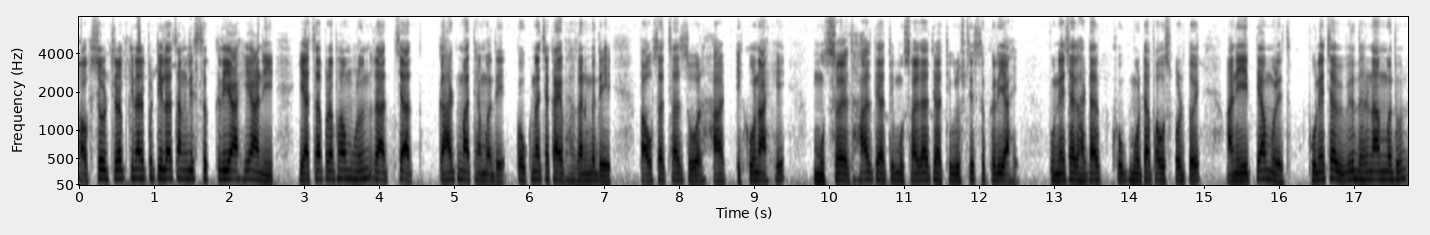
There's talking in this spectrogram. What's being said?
ऑफशोर ट्रप किनारपट्टीला चांगली सक्रिय आहे आणि याचा प्रभाव म्हणून राज्यात घाटमाथ्यामध्ये कोकणाच्या काही भागांमध्ये पावसाचा जोर हा टिकून आहे. मुसळधार ते अतिमुसळधार ते अतिवृष्टी सक्रिय आहे. पुण्याच्या घाटात खूप मोठा पाऊस पडतो आहे आणि त्यामुळेच पुण्याच्या विविध धरणांमधून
